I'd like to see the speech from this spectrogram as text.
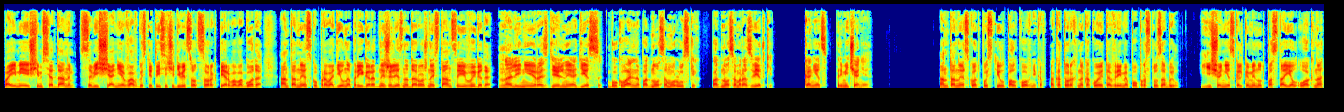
По имеющимся данным, совещание в августе 1941 года Антонеску проводил на пригородной железнодорожной станции «Выгода» на линии раздельной Одессы, буквально под носом у русских, под носом разведки. Конец примечания. Антонеску отпустил полковников, о которых на какое-то время попросту забыл. Еще несколько минут постоял у окна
